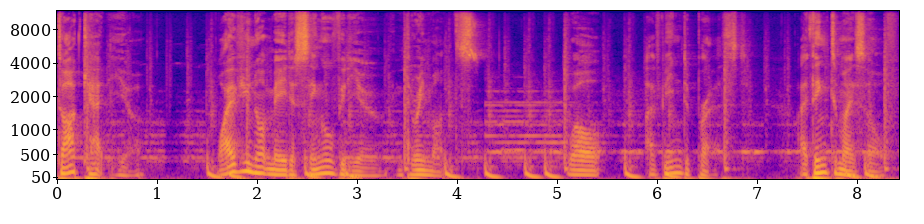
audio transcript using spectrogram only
Dark Cat here. Why have you not made a single video in three months? Well, I've been depressed. I think to myself,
